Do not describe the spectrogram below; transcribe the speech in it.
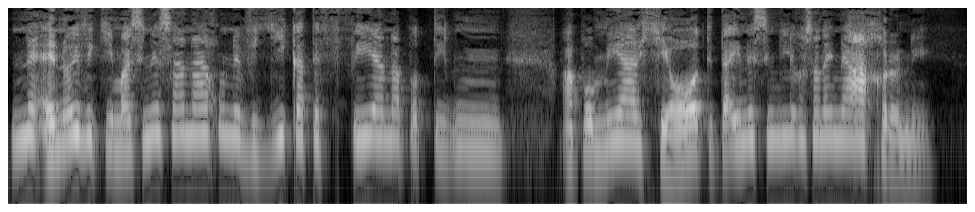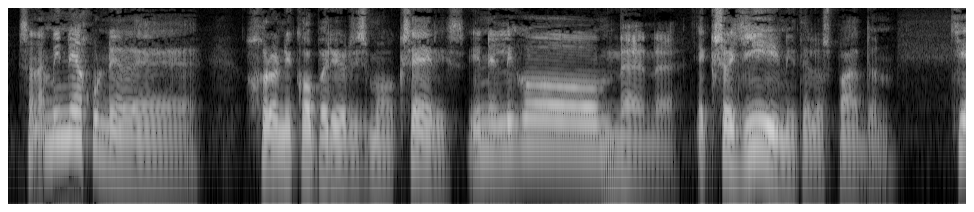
Ναι, ενώ οι δικοί μας είναι σαν να έχουν βγει κατευθείαν από, την, από μια αρχαιότητα. Είναι συν- λίγο σαν να είναι άχρονοι. Σαν να μην έχουν ε, χρονικό περιορισμό, ξέρεις. Είναι λίγο Ναι, ναι. εξωγήινοι τέλος πάντων. Και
